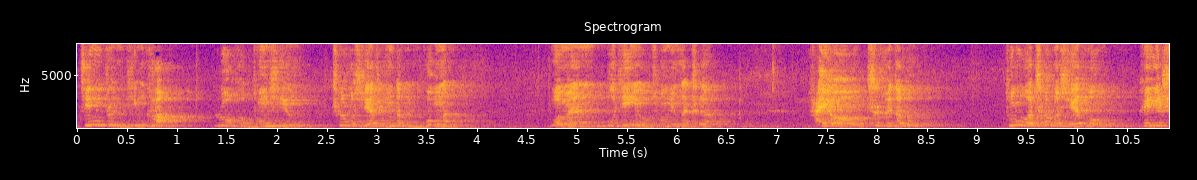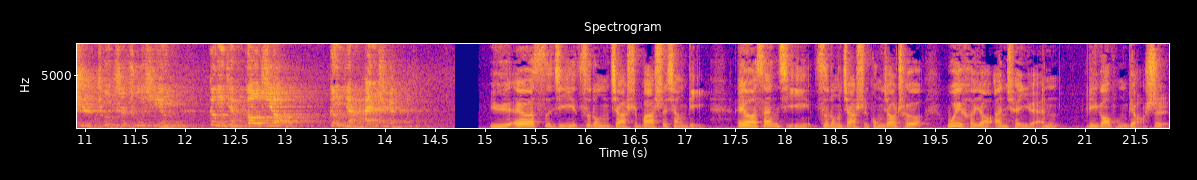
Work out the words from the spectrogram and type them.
精准停靠、路口通行、车路协同等功能。我们不仅有聪明的车，还有智慧的路。通过车路协同，可以使城市出行更加高效、更加安全。与 L 四级自动驾驶巴士相比，L 三级自动驾驶公交车为何要安全员？李高鹏表示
